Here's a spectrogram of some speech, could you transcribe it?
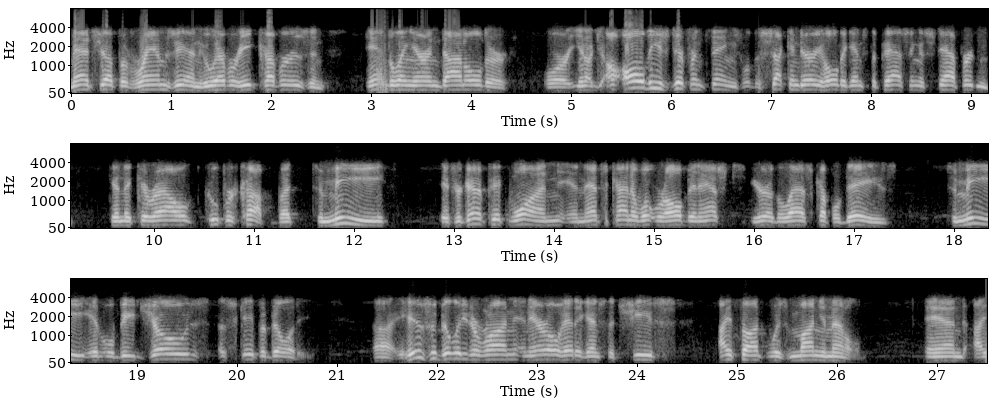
matchup of Ramsey and whoever he covers, and handling Aaron Donald, or or you know, all these different things. Will the secondary hold against the passing of Stafford, and can they corral Cooper Kupp? But to me, if you're going to pick one, and that's kind of what we're all been asked here the last couple of days to me, it will be Joe's escapability. Uh, his ability to run an Arrowhead against the Chiefs, I thought, was monumental. And I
